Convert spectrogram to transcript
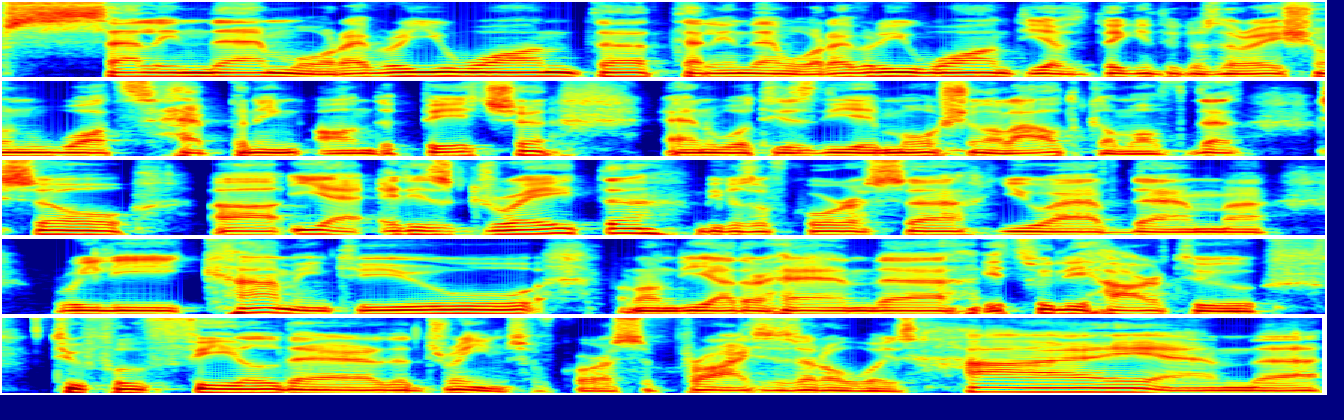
selling them whatever you want uh, telling them whatever you want. You have to take into consideration what's happening on the pitch and what is the emotional outcome of that. So uh, yeah it is great uh, because of course uh, you have them really coming to you. But on the other hand, uh, it's really hard to to fulfill their the dreams. Of course, the prices are always high, and uh,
